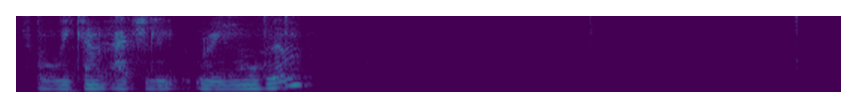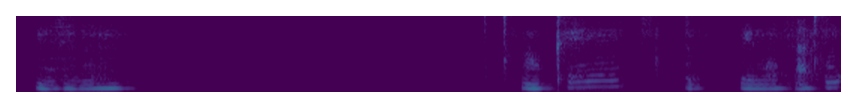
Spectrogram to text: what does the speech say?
so we can actually remove them. Okay, remove that one.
